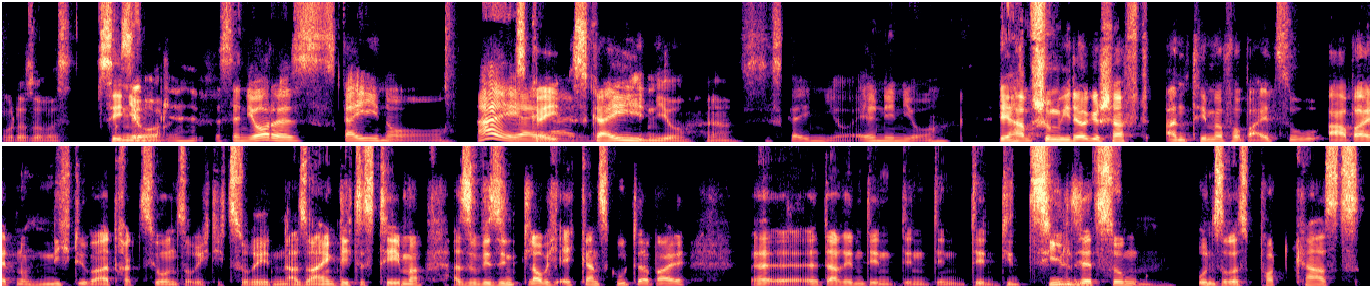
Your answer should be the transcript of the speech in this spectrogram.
oder sowas. Senior. Sen äh, Signore Scaino. Hi, Sky, hi. Skyinho, ja. Scaino, El Nino. Wir haben schon wieder geschafft, an Thema vorbeizuarbeiten und nicht über Attraktionen so richtig zu reden. Also eigentlich das Thema, also wir sind, glaube ich, echt ganz gut dabei, äh, darin, den, den, den, den, die Zielsetzung Hm, unseres Podcasts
